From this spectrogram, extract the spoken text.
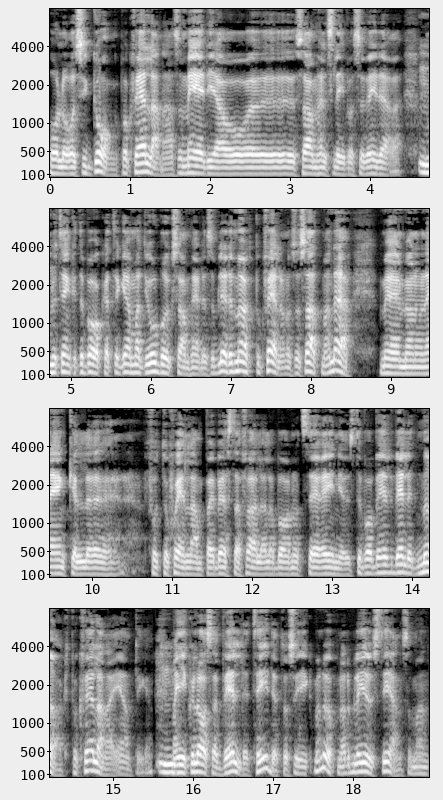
håller oss igång på kvällarna. Alltså media och eh, samhällsliv och så vidare. Om du tänker tillbaka till gammalt jordbrukssamhälle så blev det mörkt på kvällen och så satt man där med, med någon enkel eh, fotogenlampa i bästa fall eller bara något stearinljus. Det var väldigt, väldigt mörkt på kvällarna egentligen. Man gick och la sig väldigt tidigt och så gick man upp när det blev ljust igen. Så man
